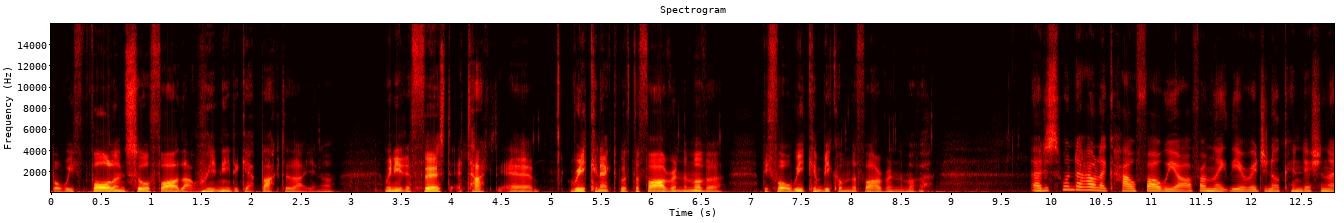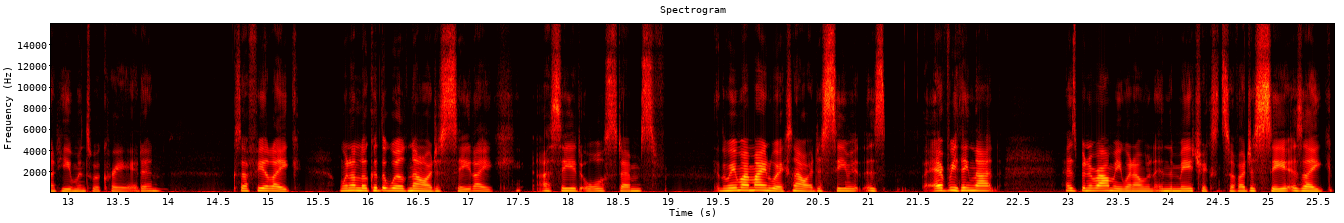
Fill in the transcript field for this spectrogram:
But we've fallen so far that we need to get back to that, you know. We need to first attack, uh, reconnect with the father and the mother before we can become the father and the mother. I just wonder how like how far we are from like the original condition that humans were created in. Because I feel like when I look at the world now, I just see like I see it all stems. F- the way my mind works now, I just see it as everything that has been around me when I was in the Matrix and stuff. I just see it as like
